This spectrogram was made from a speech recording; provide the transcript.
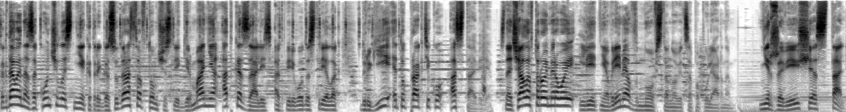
Когда война закончилась, некоторые государства, в том числе Германия, отказались от перевода стрелок, другие эту практику оставили. С начала Второй мировой летнее время вновь становится популярным. Нержавеющая сталь.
